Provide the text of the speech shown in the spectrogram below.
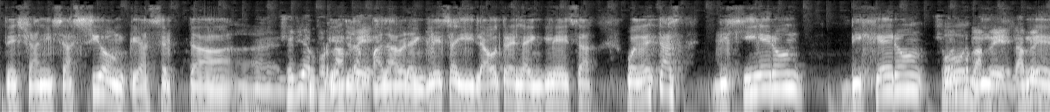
castellanización que acepta eh, por la, palabra inglesa y la otra es la inglesa. Bueno, estas dijeron, dijeron o por la B, la B,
